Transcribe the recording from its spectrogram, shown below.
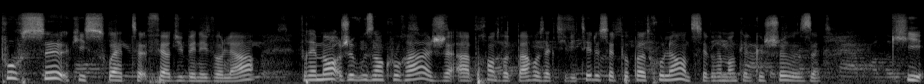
pour ceux qui souhaitent faire du bénévolat, vraiment, je vous encourage à prendre part aux activités de cette popote roulante. C'est vraiment quelque chose qui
